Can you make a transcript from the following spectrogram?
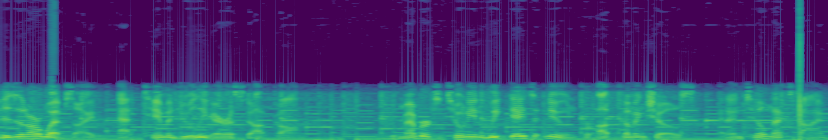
visit our website at timandjulieharris.com. Remember to tune in weekdays at noon for upcoming shows, and until next time,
